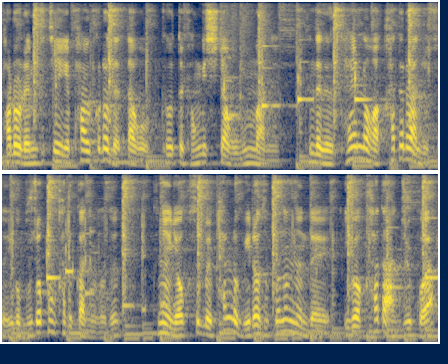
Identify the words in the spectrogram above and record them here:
바로 램프티에게 파울 끌어냈다고 그것도 경기 시작 5분 만에. 근데 그 테일러가 카드를 안 줬어. 이거 무조건 카드까지거든. 그냥 역습을 팔로 밀어서 끊었는데 이거 카드 안 줄 거야?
